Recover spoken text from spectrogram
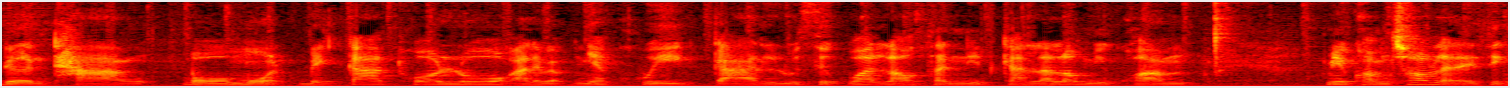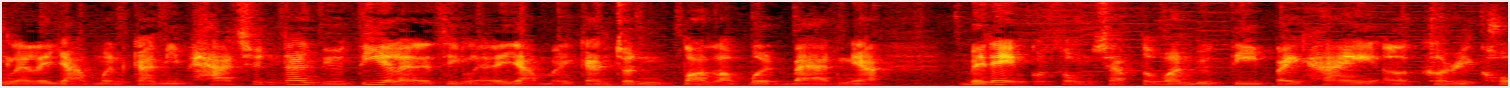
เดินทางโปรโมทเบก้าทั่วโลกอะไรแบบเนี้ยคุยกันรู้สึกว่าเราสนิทกันแล้วเรามีความมีความชอบหลาย ๆ สิ่งหลาย ๆ อย่างเหมือนกันมี passion ด้าน beauty อะไรหลายสิ่งหลาย ๆ อย่างเหมือนกันจนตอนเราเปิดแบรนด์เนี่ยเบสเองก็ส่ง chapter one beauty ไปให้เอ่อ Curry Co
